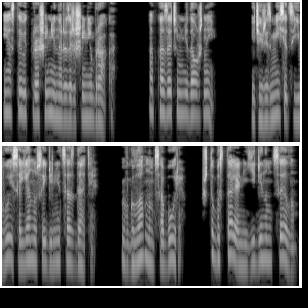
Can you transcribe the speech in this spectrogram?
и оставят прошение на разрешение брака. Отказать им не должны и через месяц его и Саяну соединит Создатель в главном соборе, чтобы стали они единым целым.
